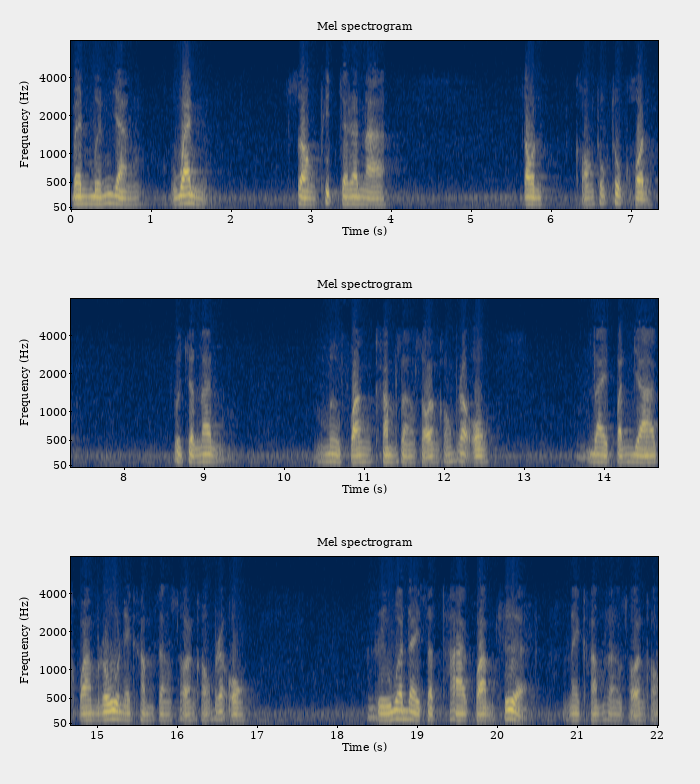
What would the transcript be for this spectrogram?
เป็นเหมือนอย่างแว่นส่องพิจารณาตนของทุกๆคน เพราะฉะนั้นเมื่อฟังคำสั่งสอนของพระองค์ ได้ปัญญาความรู้ในคำสั่งสอนของพระองค์ หรือว่าได้ศรัทธาความเชื่อในคำสั่งสอนของ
